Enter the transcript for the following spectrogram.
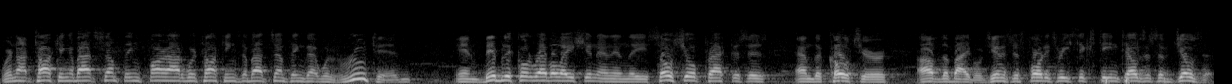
we're not talking about something far out. We're talking about something that was rooted in biblical revelation and in the social practices and the culture of the Bible. Genesis 43:16 tells us of Joseph.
